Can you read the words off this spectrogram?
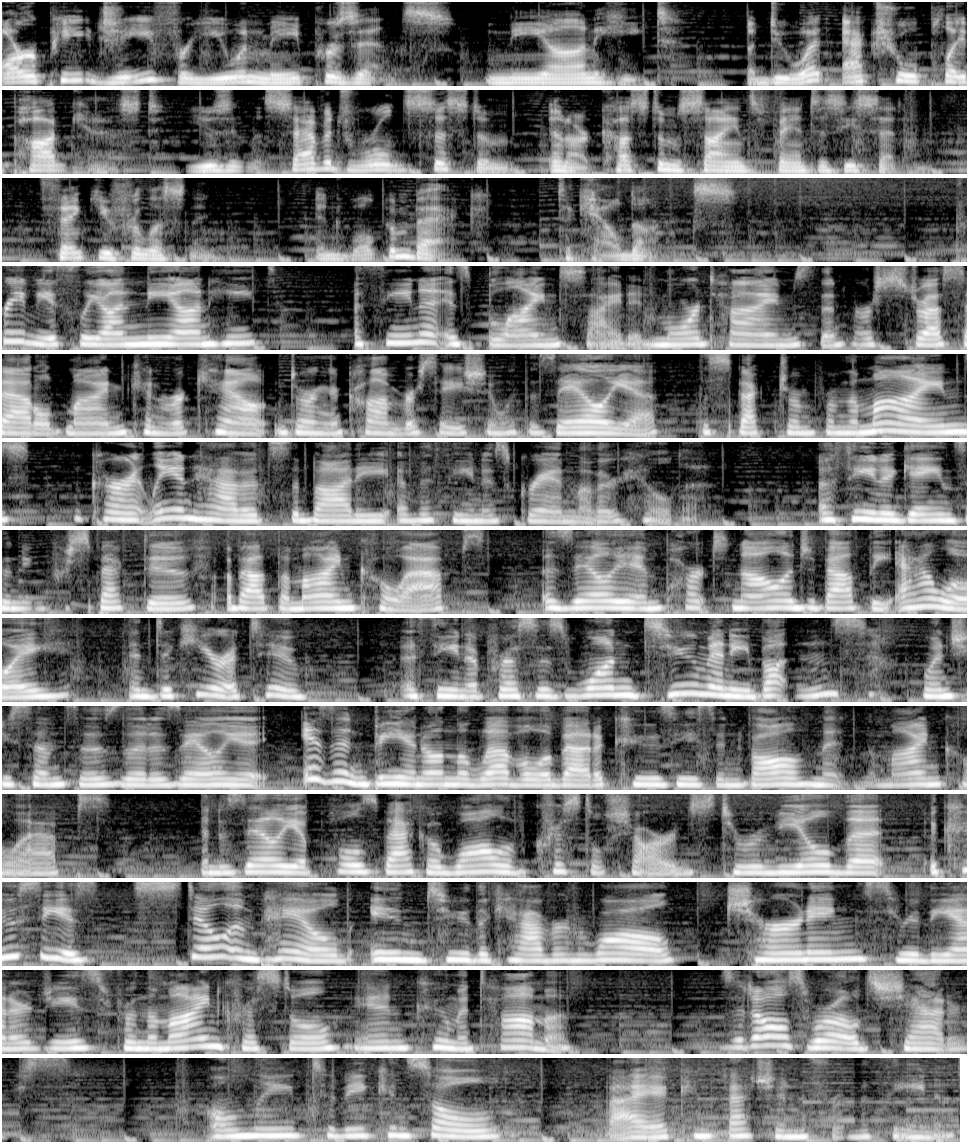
RPG for You and Me presents Neon Heat, a duet actual play podcast using the Savage World system in our custom science fantasy setting. Thank you for listening, and welcome back to Caldonix. Previously on Neon Heat, Athena is blindsided more times than her stress addled mind can recount during a conversation with Azalea, the spectrum from the mines, who currently inhabits the body of Athena's grandmother, Hilda. Athena gains a new perspective about the mine collapse. Azalea imparts knowledge about the alloy, and Dakira too. Athena presses one too many buttons when she senses that Azalea isn't being on the level about Akuzi's involvement in the mine collapse. And Azalea pulls back a wall of crystal shards to reveal that Akuzi is still impaled into the cavern wall, churning through the energies from the mine crystal and Kumatama. Zadal's world shatters, only to be consoled by a confession from Athena.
